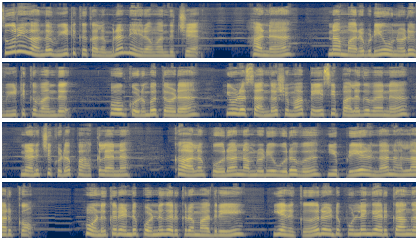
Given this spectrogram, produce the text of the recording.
சூரியகாந்த வீட்டுக்கு கிளம்புற நேரம் வந்துச்சு. அண்ணா நான் மறுபடியும் உன்னோட வீட்டுக்கு வந்து உன் குடும்பத்தோட இவ்வளோ சந்தோஷமா பேசி பழகுவேன்னு நினைச்சு கூட பார்க்கலண்ண. காலம் பூரா நம்மளுடைய உறவு இப்படியே இருந்தா நல்லா இருக்கும். உனக்கு ரெண்டு பொண்ணுங்க இருக்கிற மாதிரி எனக்கு ரெண்டு பிள்ளைங்க இருக்காங்க.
